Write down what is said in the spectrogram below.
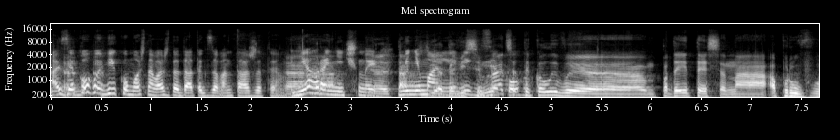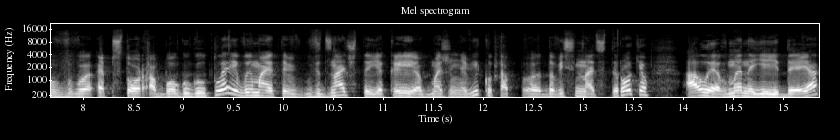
А з якого віку можна ваш додаток завантажити? Є Е, граничний, е, мінімальний до вік, 18, коли ви е, подаєтеся на апрув в App Store або Google Play, ви маєте відзначити, яке обмеження віку та е, до 18 років. Але в мене є ідея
